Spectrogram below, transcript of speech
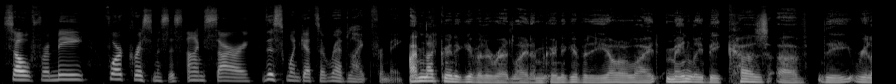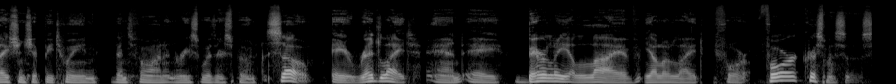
So for me, Four Christmases, I'm sorry, this one gets a red light for me. I'm not going to give it a red light. I'm going to give it a yellow light, mainly because of the relationship between Vince Vaughn and Reese Witherspoon. So, a red light and a barely alive yellow light for Four Christmases.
